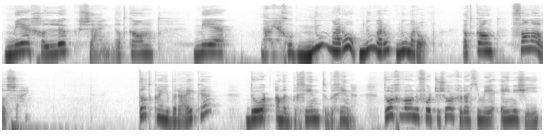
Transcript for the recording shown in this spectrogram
meer geluk zijn. Dat kan meer. Nou ja, goed, noem maar op, noem maar op, noem maar op. Dat kan van alles zijn. Dat kan je bereiken door aan het begin te beginnen. Door gewoon ervoor te zorgen dat je meer energie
